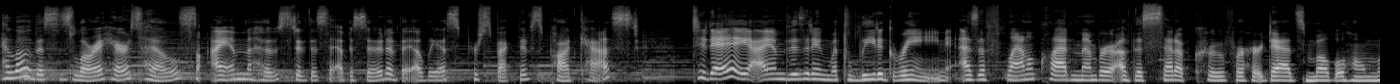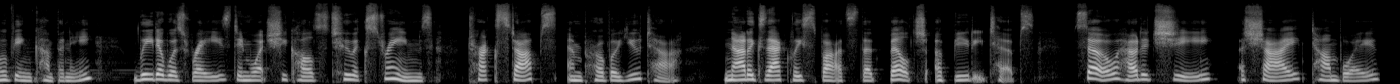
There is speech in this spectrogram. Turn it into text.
Hello, this is Laura Harris Hills. I am the host of this episode of the LDS Perspectives podcast. Today, I am visiting with Lita Green as a flannel clad member of the setup crew for her dad's mobile home moving company. Lita was raised in what she calls two extremes truck stops, and Provo, Utah. Not exactly spots that belch up beauty tips. So, how did she, a shy tomboy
